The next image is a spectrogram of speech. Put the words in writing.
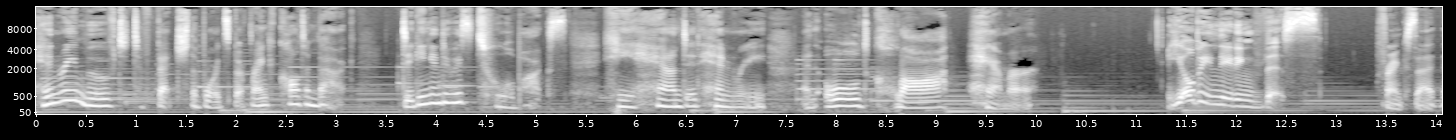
Henry moved to fetch the boards, but Frank called him back. Digging into his toolbox, he handed Henry an old claw hammer. You'll be needing this, Frank said.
